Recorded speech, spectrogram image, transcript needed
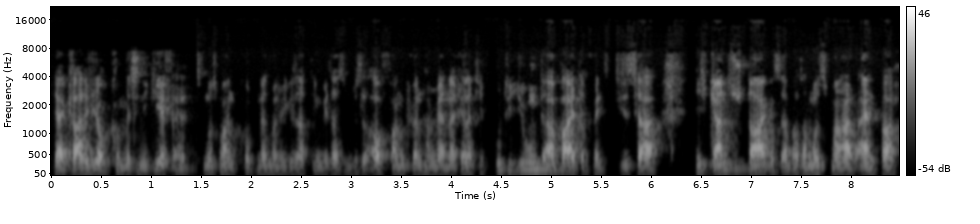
ja gerade wieder hochkommen ist in die GFL. Das muss man gucken, dass man, wie gesagt, irgendwie das ein bisschen auffangen können. Haben ja eine relativ gute Jugendarbeit, auch wenn es dieses Jahr nicht ganz so stark ist, aber da muss man halt einfach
